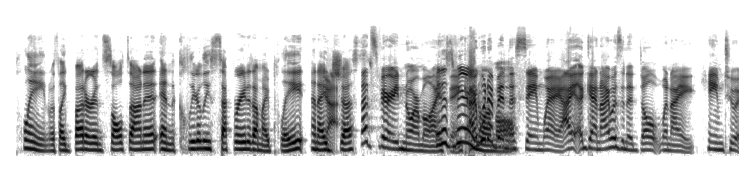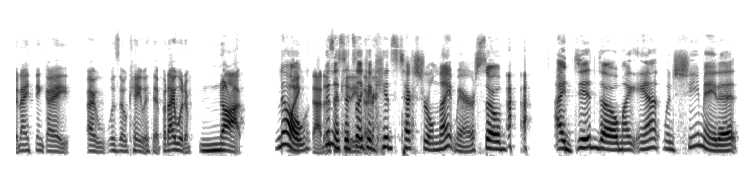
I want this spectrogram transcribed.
plain with like butter and salt on it and clearly separated on my plate. And I just That's very normal. I It is think very I would have been the same way. I again, I was an adult when I came to it, and I think I I was okay with it, but I would have not. No, goodness, it's like a kid's textural nightmare. So I did though. My aunt, when she made it,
